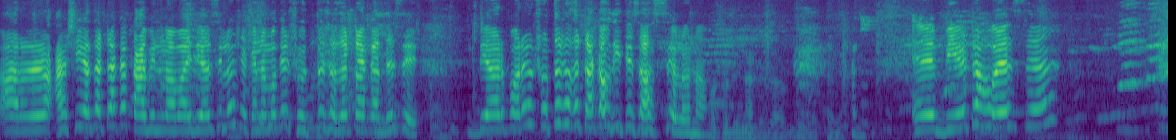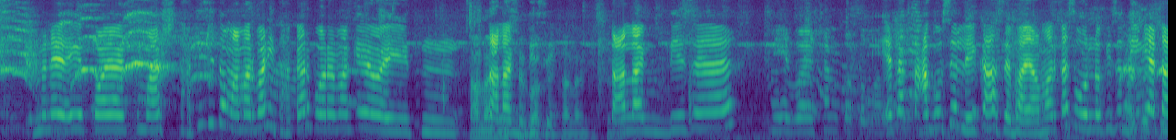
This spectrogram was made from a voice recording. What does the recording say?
আর আশি হাজার টাকা কাবিল নামাই দেওয়া ছিল সেখানে আমাকে সত্তর হাজার টাকা দিয়েছে। দেওয়ার পরে সত্তর হাজার টাকাও দিতে চাচ্ছিল না। বিয়েটা? এ বিয়েটা হয়েছে মানে কয়েক মাস থাকিছি তো মামার বাড়ি থাকার পর আমাকে ওই তালাক দিছে তালাক দিছে। এটা কাগজে লেখা আছে ভাই আমার কাছে অন্য কিছু দিন এটা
